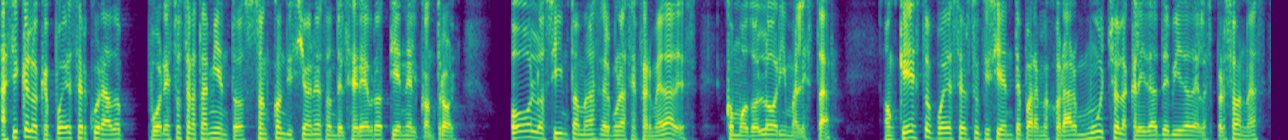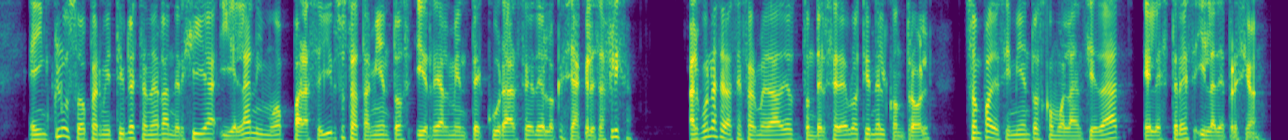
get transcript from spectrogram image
Así que lo que puede ser curado por estos tratamientos son condiciones donde el cerebro tiene el control, o los síntomas de algunas enfermedades, como dolor y malestar. Aunque esto puede ser suficiente para mejorar mucho la calidad de vida de las personas e incluso permitirles tener la energía y el ánimo para seguir sus tratamientos y realmente curarse de lo que sea que les aflija. Algunas de las enfermedades donde el cerebro tiene el control son padecimientos como la ansiedad, el estrés y la depresión.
